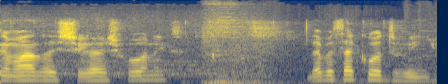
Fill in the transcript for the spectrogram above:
Dizimado estes gajos Fónix. Deve ser que eu adivinho.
